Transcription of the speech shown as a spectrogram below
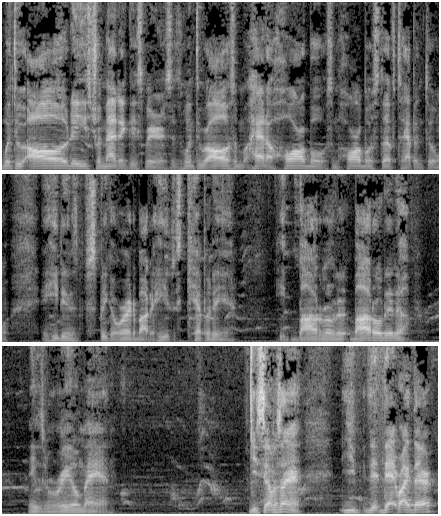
went through all these traumatic experiences, went through all some, had a horrible, some horrible stuff to happen to him. And he didn't speak a word about it. He just kept it in. He bottled it, bottled it up. He was a real man. You see what I'm saying? You, that right there,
